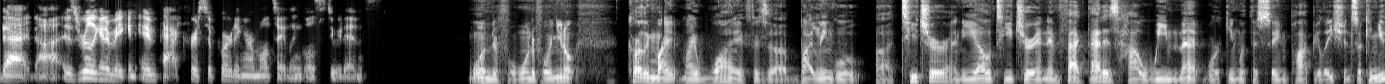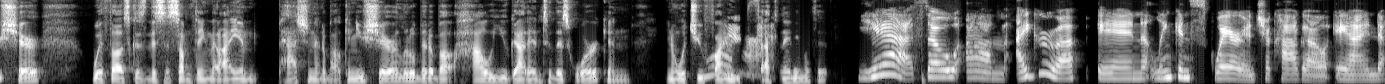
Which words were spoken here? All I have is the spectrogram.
that uh, is really going to make an impact for supporting our multilingual students wonderful wonderful and you know Carly, my my wife is a bilingual uh, teacher, an EL teacher, and in fact, that is how we met, working with the same population. So, can you share with us, because this is something that I am passionate about, can you share a little bit about how you got into this work and you know what you yeah. find fascinating with it? Yeah, so um, I grew up in Lincoln Square in Chicago, and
